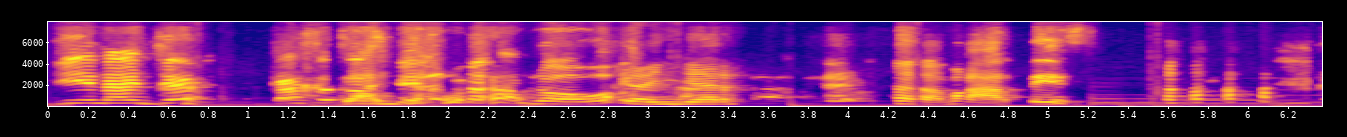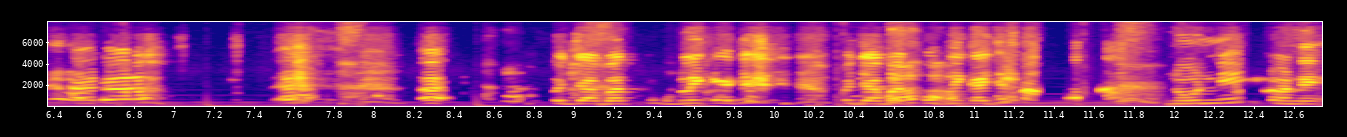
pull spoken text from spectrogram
Ginanjar. Kasus Ganjar Pranowo. Ganjar. Emang artis. Aduh. Eh, pejabat publik aja, pejabat publik aja sama. Nuni, Nuni.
